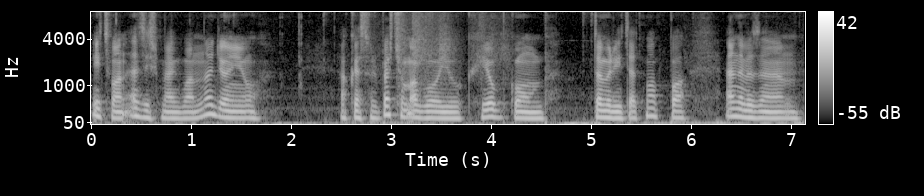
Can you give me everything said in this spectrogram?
Itt van, ez is megvan, nagyon jó. Akkor ezt most becsomagoljuk, jobb gomb, tömörített mappa, elnevezem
